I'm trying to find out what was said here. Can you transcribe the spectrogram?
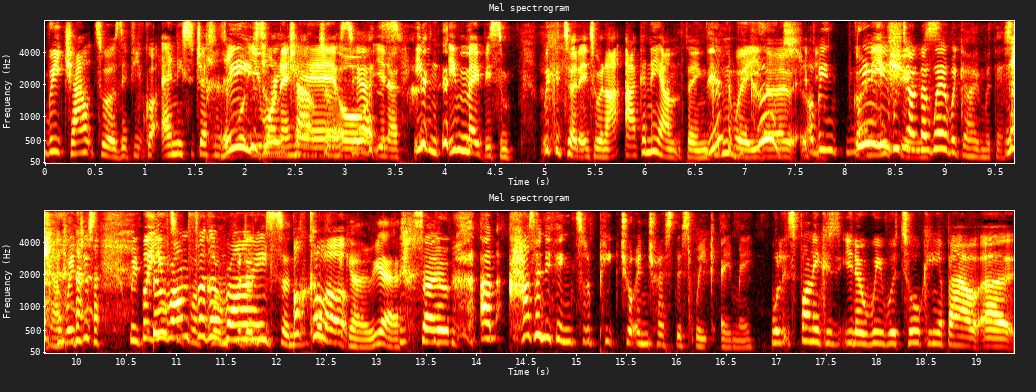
reach out to us, if you've got any suggestions of what you want to reach out to hear, us, or yes. you know, even even maybe some, we could turn it into an agony anthem, couldn't we? we You know, I mean, you've got any really, we don't know where we're going with this now. We're just, we've But you're on for the ride. Buckle up. go. Yeah. So, um, has anything sort of piqued your interest this week, Amy? Well, it's funny because you know we were talking about uh,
